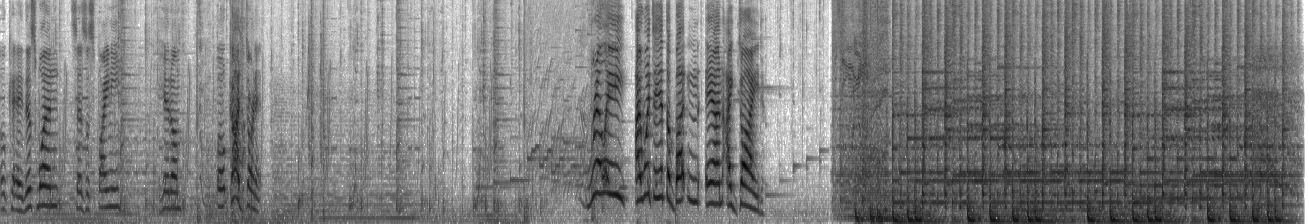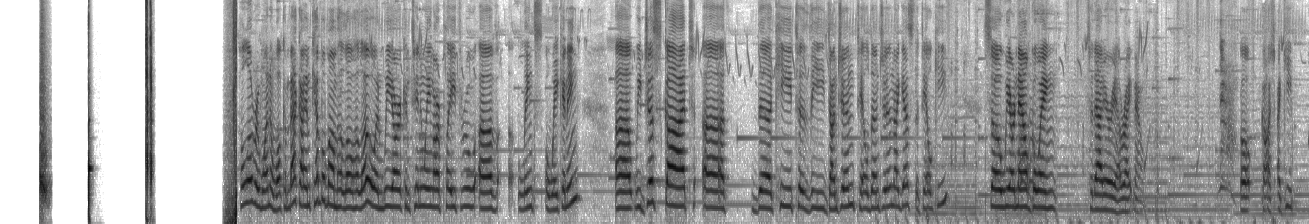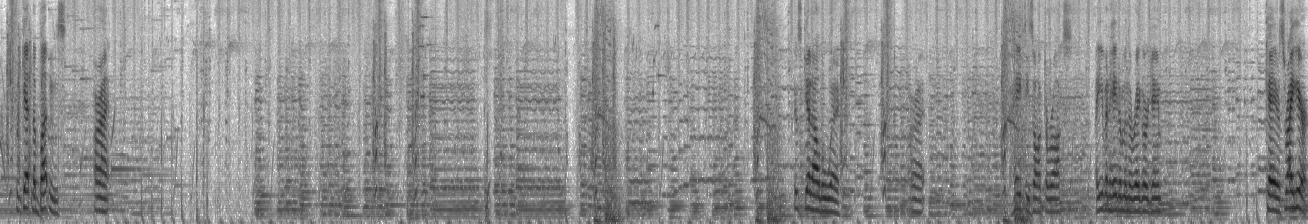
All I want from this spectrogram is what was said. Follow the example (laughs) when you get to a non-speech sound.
Okay, this one says a spiny. Hit him. Oh, god darn it. Really? I went to hit the button and I died. Hello everyone and welcome back. I am Kenpomom. Hello, hello, and we are continuing our playthrough of Link's Awakening. Uh, we just got uh, the key to the dungeon, tail dungeon, I guess, the tail key. So we are now going to that area right now. Oh gosh, I keep forgetting the buttons. All right. Just get out of the way. Alright. I hate these Octoroks. I even hate them in the regular game. Okay, it's right here.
